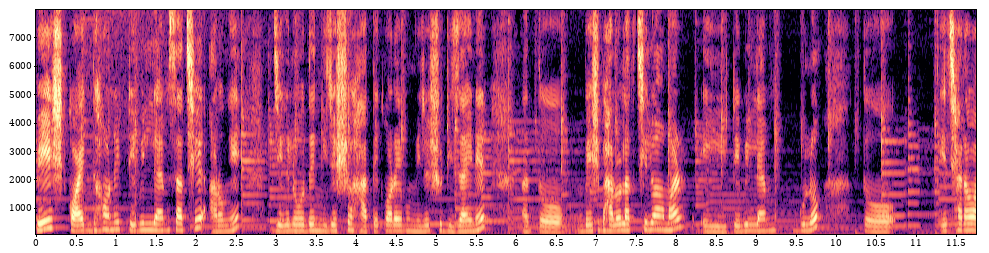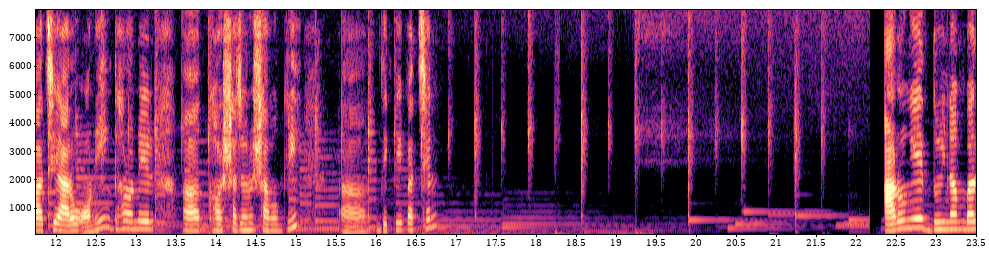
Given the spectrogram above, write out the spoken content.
বেশ কয়েক ধরনের টেবিল ল্যাম্পস আছে আড়ঙে যেগুলো ওদের নিজস্ব হাতে করা এবং নিজস্ব ডিজাইনের। তো বেশ ভালো লাগছিল আমার এই টেবিল ল্যাম্পগুলো তো এছাড়াও আছে আরও অনেক ধরনের ঘর সাজানোর সামগ্রী। দেখতেই পাচ্ছেন। আড়ঙের দুই নাম্বার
